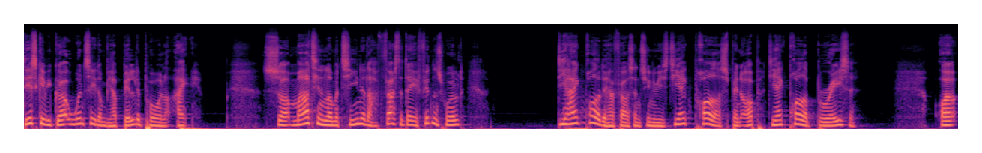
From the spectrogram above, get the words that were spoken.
Det skal vi gøre, uanset om vi har bælte på eller ej. Så Martin eller Martine, der har første dag i Fitness World, de har ikke prøvet det her før sandsynligvis. De har ikke prøvet at spænde op. De har ikke prøvet at brace. Og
